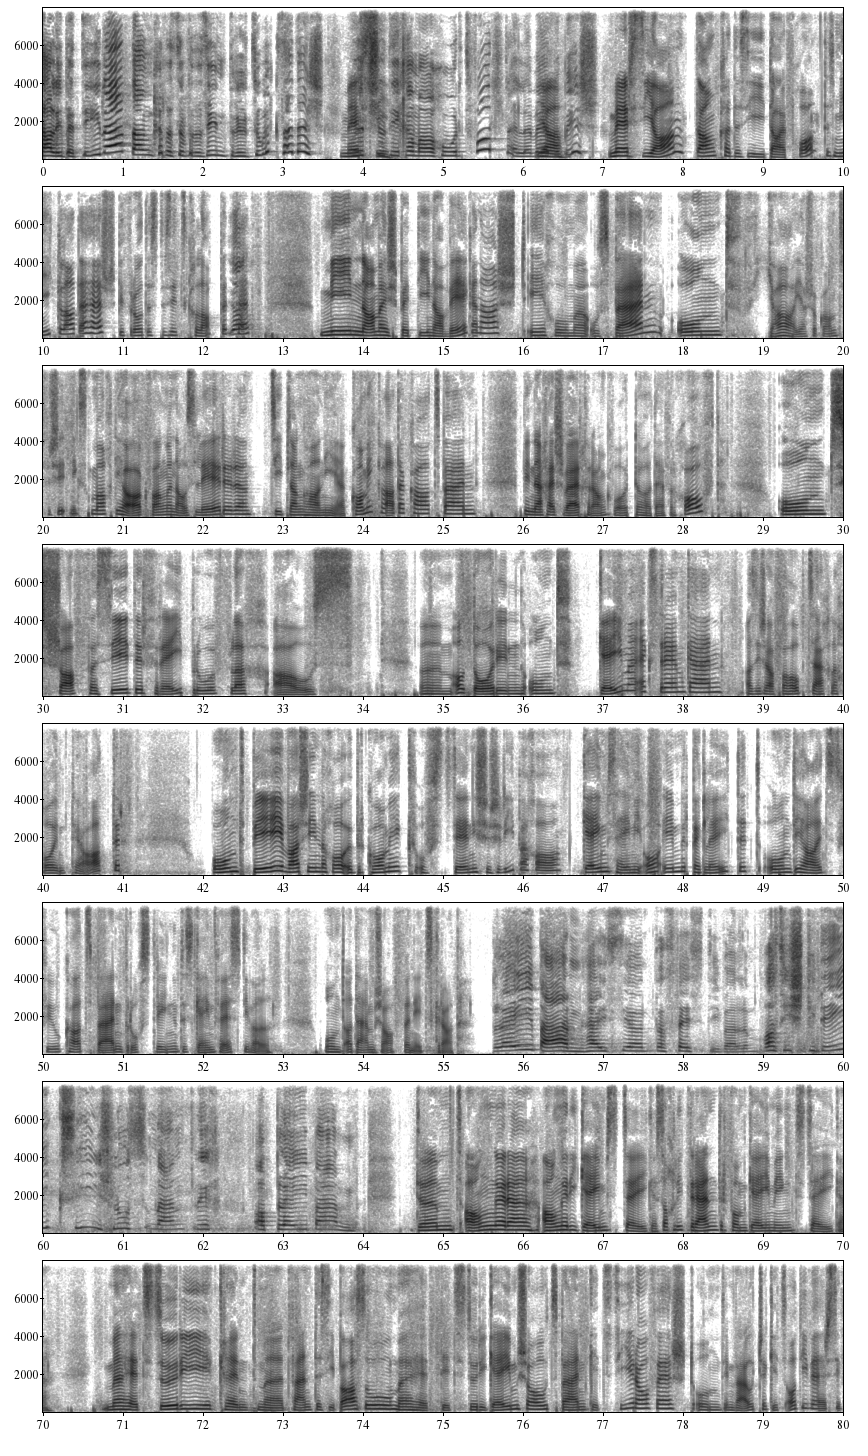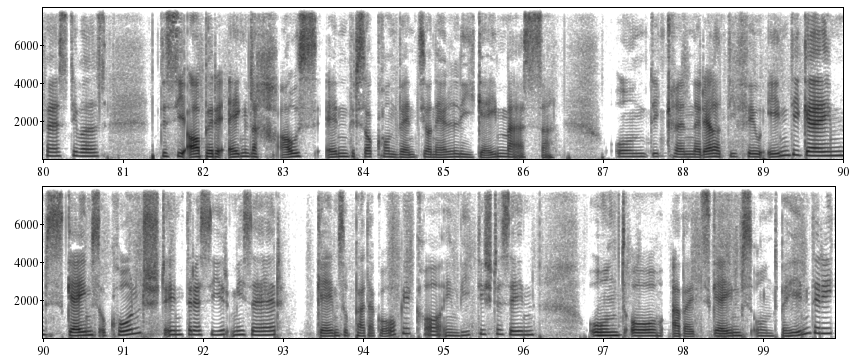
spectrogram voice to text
Sali Bettina, danke, dass du für das Interview zugesagt hast. Merci. Würdest du dich einmal kurz vorstellen, wer Ja. du bist? Merci Jan, danke, dass ich darf kommen, dass du mich eingeladen hast. Ich bin froh, dass das jetzt geklappt Ja. hat. Mein Name ist Bettina Wegenast, ich komme aus Bern und ja, ich habe schon ganz Verschiedenes gemacht. Ich habe angefangen als Lehrerin. Eine Zeit lang hatte ich einen Comicladen gehabt in Bern. Bin nachher schwer krank geworden und habe den verkauft. Und arbeite seitdem freiberuflich als ähm, Autorin und game extrem gern. Also ich arbeite hauptsächlich auch im Theater. Und bin wahrscheinlich auch über Comic auf szenische Schreiben gekommen. Games haben mich auch immer begleitet und ich habe jetzt das Gefühl gehabt, in Bern braucht es dringend ein Game Festival. Und an dem arbeite ich jetzt gerade. Play Bern heisst ja das Festival. Was war die Idee gewesen, schlussendlich an Play Bern? Dem das andere, andere Games zeigen, so ein bisschen die Ränder vom Gaming zu zeigen. Man hat Zürich, kennt man die Fantasy Basel, man hat jetzt Zürich Game Show, in Bern gibt es das Hero Fest und im Welschen gibt es auch diverse Festivals. Das sind aber eigentlich alles eher so konventionelle Game-Messen. Und ich kenne relativ viele Indie-Games. Games und Kunst interessiert mich sehr. Games und Pädagogik auch im weitesten Sinn. Und auch eben jetzt Games und Behinderung.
